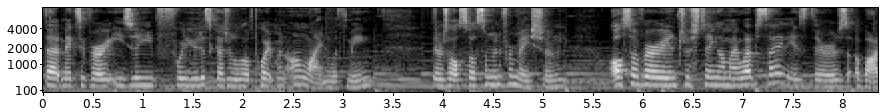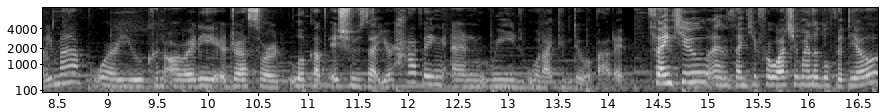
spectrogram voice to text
that makes it very easy for you to schedule an appointment online with me. There's also some information. Also very interesting on my website is there's a body map where you can already address or look up issues that you're having and read what I can do about it. Thank you and thank you for watching my little video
